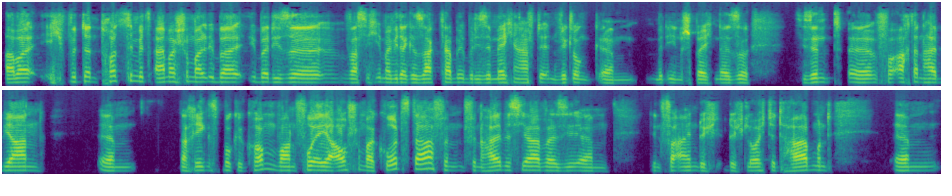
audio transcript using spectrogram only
Aber ich würde dann trotzdem jetzt einmal schon mal über, über diese, was ich immer wieder gesagt habe, über diese märchenhafte Entwicklung ähm, mit Ihnen sprechen. Also Sie sind äh, vor achteinhalb Jahren ähm, nach Regensburg gekommen, waren vorher ja auch schon mal kurz da, für, für ein halbes Jahr, weil Sie ähm, den Verein durch, durchleuchtet haben. Und ähm,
